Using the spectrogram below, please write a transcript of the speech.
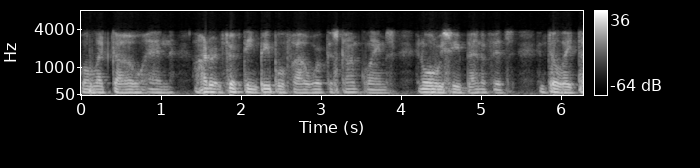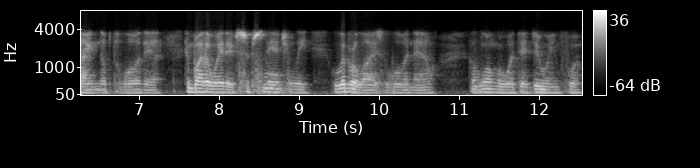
were let go, and 115 people filed workers' comp claims and all received benefits until they tightened up the law there. And by the way, they've substantially liberalized the law now, along with what they're doing for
